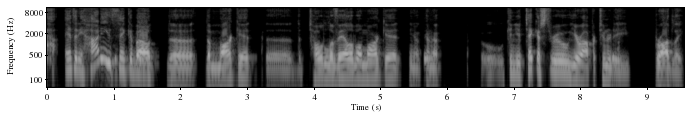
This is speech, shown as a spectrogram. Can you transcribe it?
how, Anthony, how do you think about the the market, the the total available market? You know, kind of. Can you take us through your opportunity broadly?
